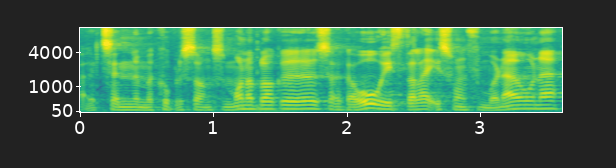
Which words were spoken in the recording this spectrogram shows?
I'd send them a couple of songs from monobloggers. I go, oh, it's the latest one from Winona.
